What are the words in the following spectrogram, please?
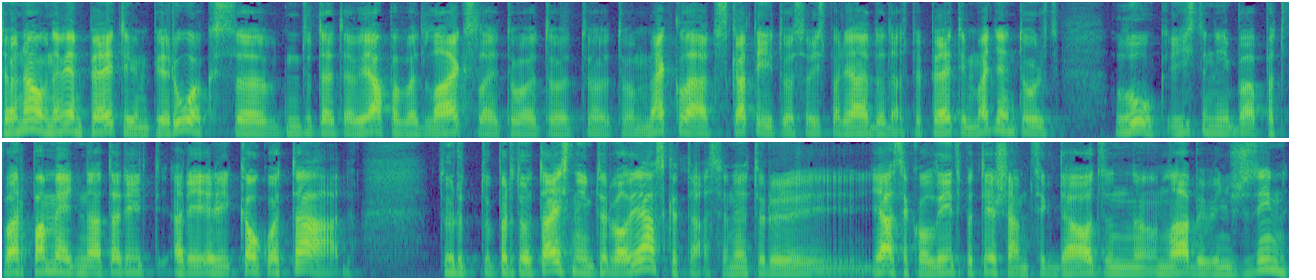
tev nav neviena pētījuma pie rokas, uh, tu te, tev jāpavada laiks, lai to, to, to, to meklētu, skatītos, vai vispār jādodas pie pētījuma aģentūras. Lūk, īstenībā pat var pamēģināt arī, arī, arī kaut ko tādu. Tur, tur par to taisnību tur vēl jāskatās. Tur jāsako līdzi patiešām, cik daudz un, un labi viņš zina.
